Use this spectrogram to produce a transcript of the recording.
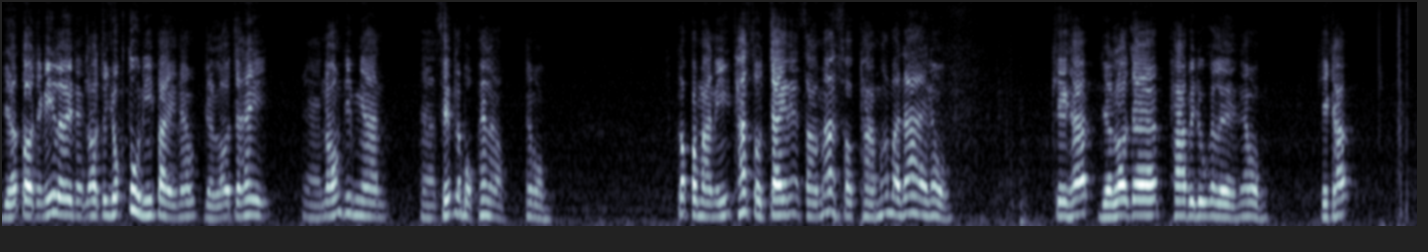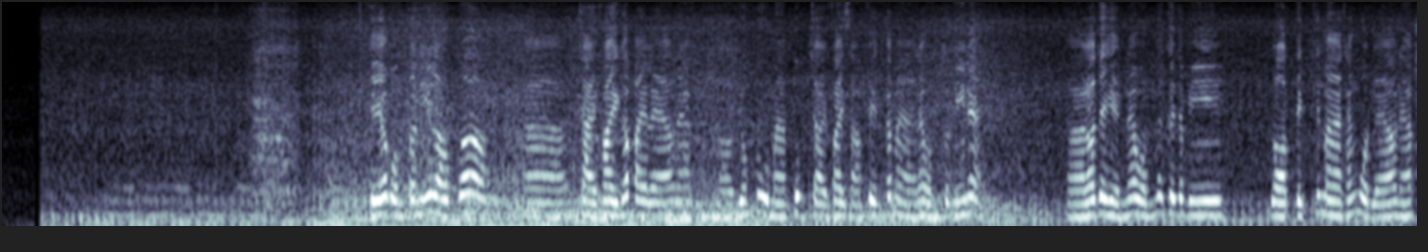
เดี๋ยวต่อจากนี้เลยเนี่ยเราจะยกตู้นี้ไปนะครับ เดี๋ยวเราจะให้น้องทีมงานเซตระบบให้เรานะครับผม ก็ประมาณนี้ถ้าสนใจเนี่ยสามารถสอบถามเข้ามาได้นะครับผมโอเคครับ เดี๋ยวเราจะพาไปดูกันเลยนะครับผมโอเคครับ โอเคครับผมตอนนี้เราก็จ่ายไฟเข้าไปแล้วนะครับเรายกตู้มาปุ๊บจ่ายไฟสามเฟสเข้ามานะครับผมตัวนี้เนี่ยเราจะเห็นนะครับผมก็คือจะมีหลอดติดขึ้นมาทั้งหมดแล้วนะครับ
